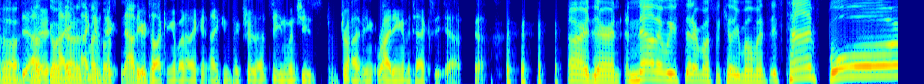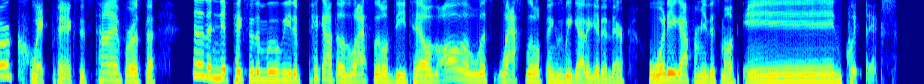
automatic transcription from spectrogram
Oh, so yeah, that's going I, down as I my can most pic- now that you're talking about it, I can I can picture that scene when she's driving, riding in the taxi. Yeah, yeah. All right, Darren. Now that we've said our most peculiar moments, it's time for quick picks. It's time for us to the nitpicks of the movie to pick out those last little details, all the list, last little things we got to get in there. What do you got for me this month in quick picks?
